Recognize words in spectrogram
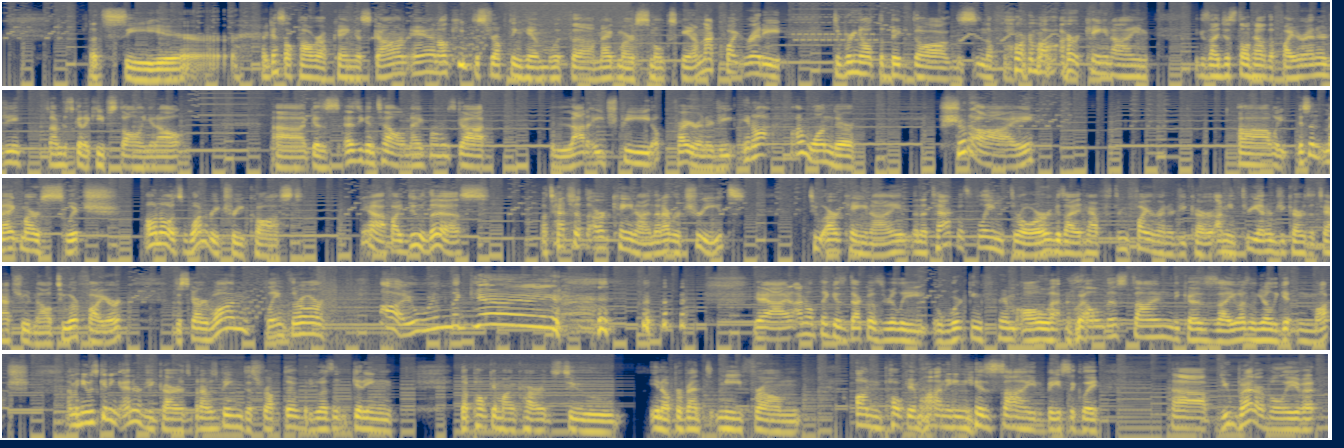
Let's see here. I guess I'll power up Kangaskhan, and I'll keep disrupting him with uh, Magmar's Smokescreen. I'm not quite ready to bring out the big dogs in the form of Arcanine, because I just don't have the fire energy, so I'm just going to keep stalling it out. Because, uh, as you can tell, Magmar's got a lot of HP, oh, fire energy. You know, I wonder, should I... Uh, wait, isn't Magmar's switch... Oh no, it's one retreat cost. Yeah, if I do this, attach it to Arcanine, then I retreat to Arcanine, then attack with Flamethrower, because I have three fire energy cards, I mean three energy cards attached to it now, two are fire, discard one, Flamethrower, I win the game! yeah, I, don't think his deck was really working for him all that well this time, because uh, he wasn't really getting much. I mean, he was getting energy cards, but I was being disruptive, but he wasn't getting the Pokemon cards to you know, prevent me from unpokemoning his side, basically. Uh, you better believe it.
